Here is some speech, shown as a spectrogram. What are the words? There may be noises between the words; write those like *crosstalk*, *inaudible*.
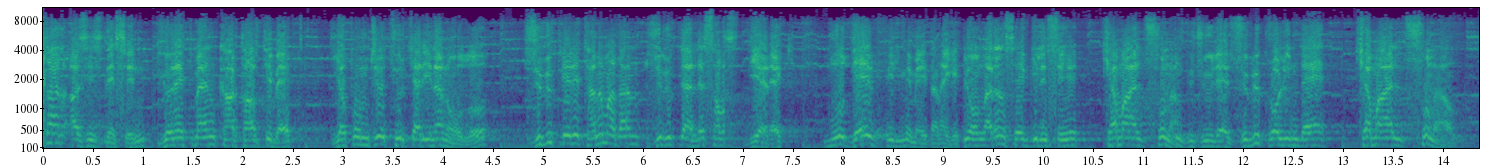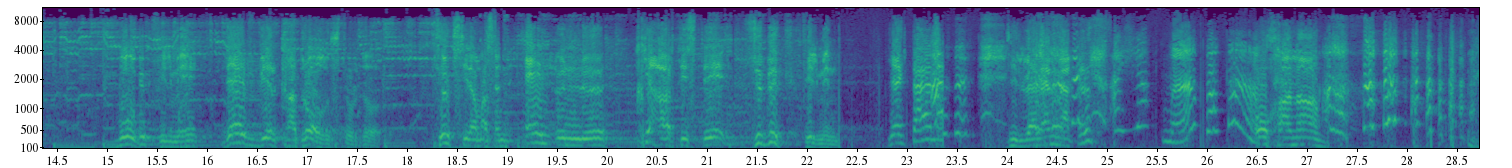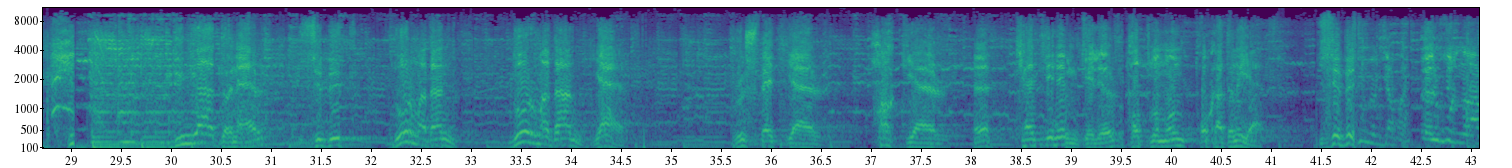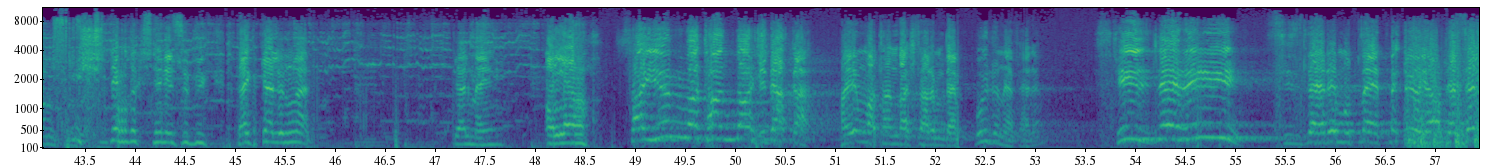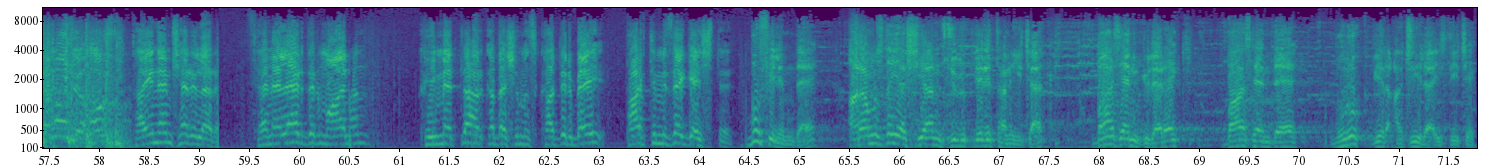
Star Aziz Nesin, yönetmen Kartal Tibet, yapımcı Türker İnanoğlu, Zübükleri tanımadan zübüklerle savaş diyerek bu dev filmi meydana getiriyor. Onların sevgilisi Kemal Sunal gücüyle zübük rolünde Kemal Sunal. Bu filmi dev bir kadro oluşturdu. Türk sinemasının en ünlü iki artisti Zübük filminde. Yektane! Cilvelenme *laughs* kız! Ay yapma baba! Oh anam! *laughs* Dünya döner, zübük durmadan, durmadan yer. Rüşvet yer, hak yer, e, kentlinin gelir, toplumun tokadını yer. Zübük, öldür namussuz! İşte gördük seni zübük! Tek gelin lan! Gelmeyin! Allah! Sayın vatandaş, Bir dakika! Sayın vatandaşlarım dem. Buyurun efendim. sizleri Sizleri mutlu etmek diyor ya, teseli mi oluyor? Ah! Sayın hemşerilerim, senelerdir muhalefet kıymetli arkadaşımız Kadir Bey partimize geçti. Bu filmde aramızda yaşayan zübükleri tanıyacak, bazen gülerek, bazen de buruk bir acıyla izleyecek.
